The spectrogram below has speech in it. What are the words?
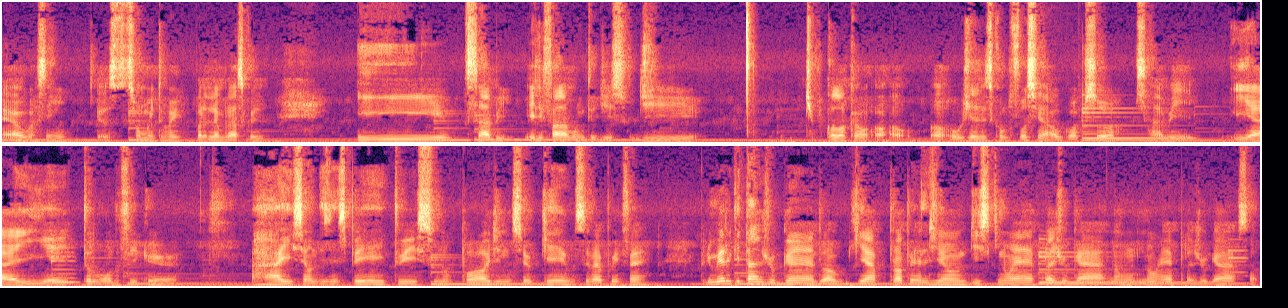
É algo assim. Eu sou muito ruim para lembrar as coisas. E, sabe, ele fala muito disso, de tipo, coloca o, o, o, Jesus como se fosse algo, uma pessoa, sabe? E aí todo mundo fica, ah, isso é um desrespeito, isso não pode, não sei o que, você vai pro inferno. Primeiro que tá julgando algo que a própria religião diz que não é para julgar, não, não é para julgar, sabe?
